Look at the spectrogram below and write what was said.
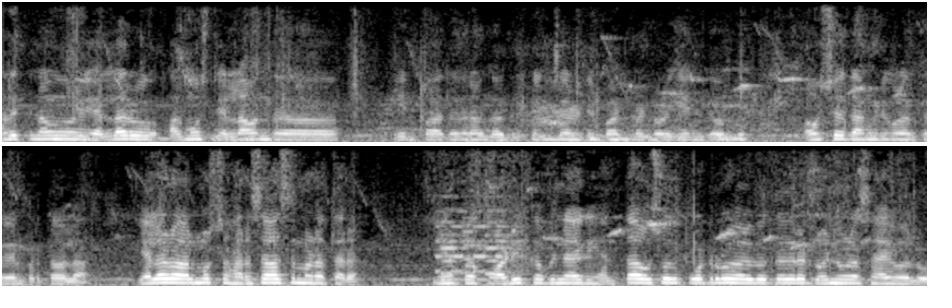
ಅದಕ್ಕೆ ನಾವು ಎಲ್ಲರೂ ಆಲ್ಮೋಸ್ಟ್ ಎಲ್ಲ ಒಂದು, ಏನಪ್ಪ ಅಂತಂದ್ರೆ, ಒಂದು ಅಗ್ರಿಕಲ್ಚರ್ ಡಿಪಾರ್ಟ್ಮೆಂಟ್ ಒಳಗೆ ಏನಿದೆ ಒಂದು ಔಷಧ ಅಂಗಡಿಗಳು ಅಂತ ಏನು ಬರ್ತಾವಲ್ಲ, ಎಲ್ಲರೂ ಆಲ್ಮೋಸ್ಟ್ ಹರಸಾಹಸ ಮಾಡತ್ತಾರ. ಏನಪ್ಪ ಕ್ವಾಡಿ ಕಬ್ಬಿನಾಗ ಎಂಥ ಔಷಧ ಕೊಟ್ಟರು ಹೇಳ್ಬೇಕಂದ್ರೆ ದೊಣ್ಣೆ ಹುಳ ಸಾಯವಲು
